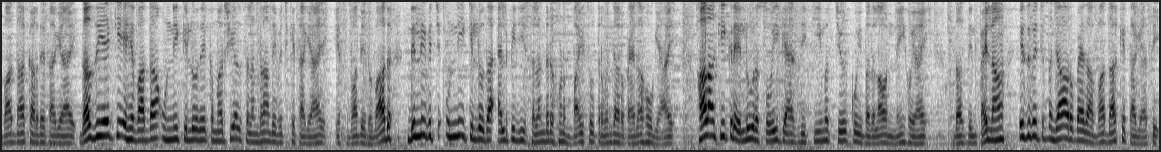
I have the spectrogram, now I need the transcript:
ਵਾਧਾ ਕਰ ਦਿੱਤਾ ਗਿਆ ਹੈ। ਦੱਸ ਦਈਏ ਕਿ ਇਹ ਵਾਧਾ 19 ਕਿਲੋ ਦੇ ਕਮਰਸ਼ੀਅਲ ਸਿਲੰਡਰਾਂ ਦੇ ਵਿੱਚ ਕੀਤਾ ਗਿਆ ਹੈ। ਇਸ ਵਾਧੇ ਤੋਂ ਬਾਅਦ ਦਿੱਲੀ ਵਿੱਚ 19 ਕਿਲੋ ਦਾ ਐਲਪੀਜੀ ਸਿਲੰਡਰ ਹੁਣ 2253 ਰੁਪਏ ਦਾ ਹੋ ਗਿਆ ਹੈ। ਹਾਲਾਂਕਿ ਘਰੇਲੂ ਰਸੋਈ ਗੈਸ ਦੀ ਕੀਮਤ 'ਚ ਕੋਈ ਬਦਲਾਅ ਨਹੀਂ ਹੋਇਆ ਹੈ। 10 ਦਿਨ ਪਹਿਲਾਂ ਇਸ ਵਿੱਚ 50 ਰੁਪਏ ਦਾ ਵਾਧਾ ਕੀਤਾ ਗਿਆ ਸੀ।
